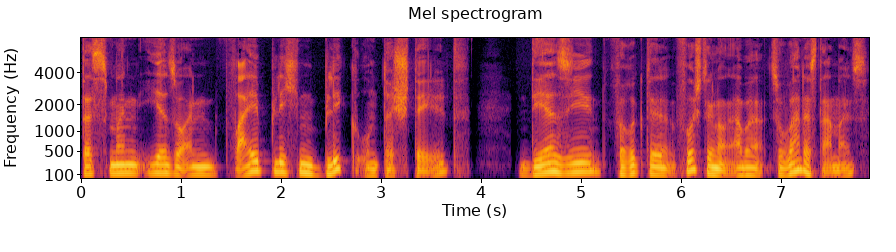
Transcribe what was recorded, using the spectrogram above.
dass man ihr so einen weiblichen Blick unterstellt, der sie, verrückte Vorstellung, aber so war das damals,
